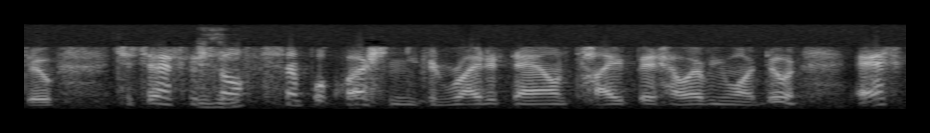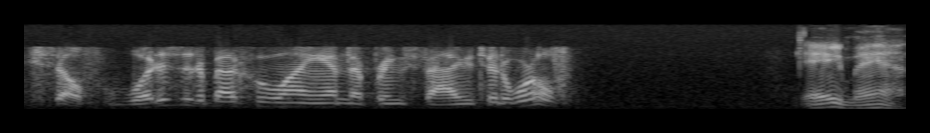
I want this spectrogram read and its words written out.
do. Just ask yourself Mm-hmm. a simple question. You can write it down, type it, however you want to do it. Ask yourself, what is it about who I am that brings value to the world? Amen.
